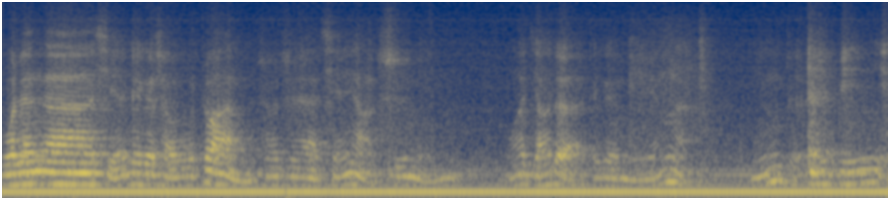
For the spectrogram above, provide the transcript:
古人呢写这个手传，说是显扬师名。我觉得这个名啊，名者之宾也。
